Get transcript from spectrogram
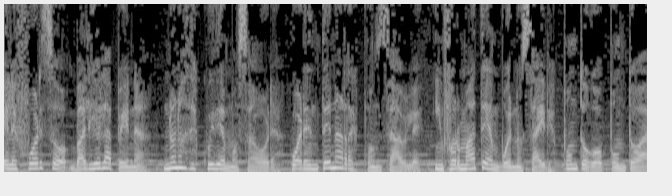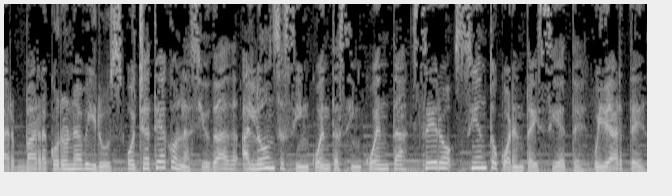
El esfuerzo valió la pena. No nos descuidemos ahora. Cuarentena responsable. Informate en buenosaires.gov.ar barra coronavirus o chatea con la ciudad al 11 50 50 0 147. Cuidarte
